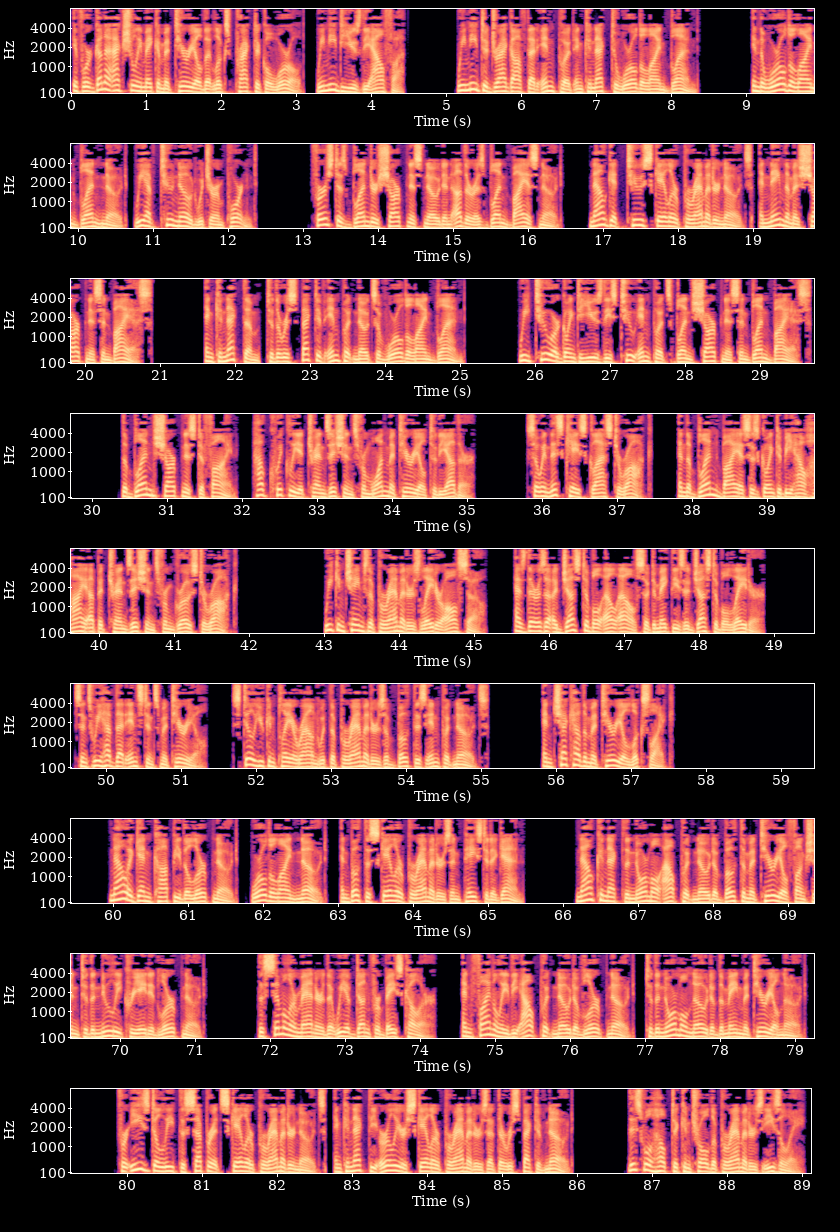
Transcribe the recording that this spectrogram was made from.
If we're gonna actually make a material that looks practical world, we need to use the alpha. We need to drag off that input and connect to world-aligned blend. In the world-aligned blend node, we have two node which are important. First is Blender Sharpness node and other is Blend Bias node. Now get two scalar parameter nodes, and name them as Sharpness and Bias. And connect them, to the respective input nodes of world-aligned blend. We too are going to use these two inputs blend sharpness and blend bias. The blend sharpness define how quickly it transitions from one material to the other. So in this case glass to rock. And the blend bias is going to be how high up it transitions from gross to rock. We can change the parameters later also. As there is a adjustable LL so to make these adjustable later. Since we have that instance material. Still you can play around with the parameters of both this input nodes. And check how the material looks like. Now again copy the lerp node, world-aligned node, and both the scalar parameters and paste it again. Now connect the normal output node of both the material function to the newly created lerp node the similar manner that we have done for base color. And finally the output node of lerp node, to the normal node of the main material node. For ease delete the separate scalar parameter nodes, and connect the earlier scalar parameters at their respective node. This will help to control the parameters easily.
